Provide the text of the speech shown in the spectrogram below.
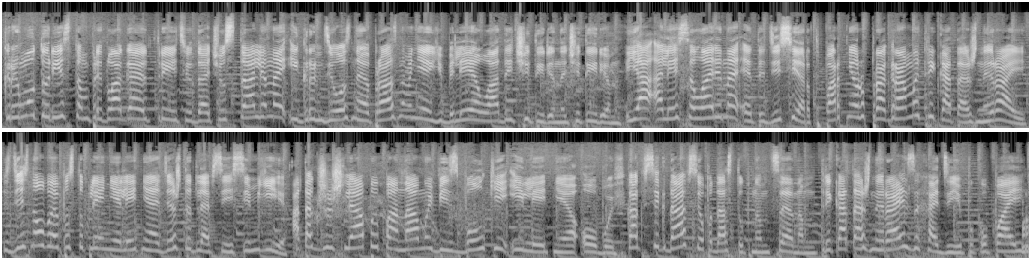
Крыму туристам предлагают третью дачу Сталина и грандиозное празднование юбилея «Лады 4 на 4». Я Олеся Ларина, это десерт, партнер программы «Трикотажный рай». Здесь новое поступление летней одежды для всей семьи, а также шляпы, панамы, бейсболки и летняя обувь. Как всегда, все по доступным ценам. «Трикотажный рай» заходи и покупай.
